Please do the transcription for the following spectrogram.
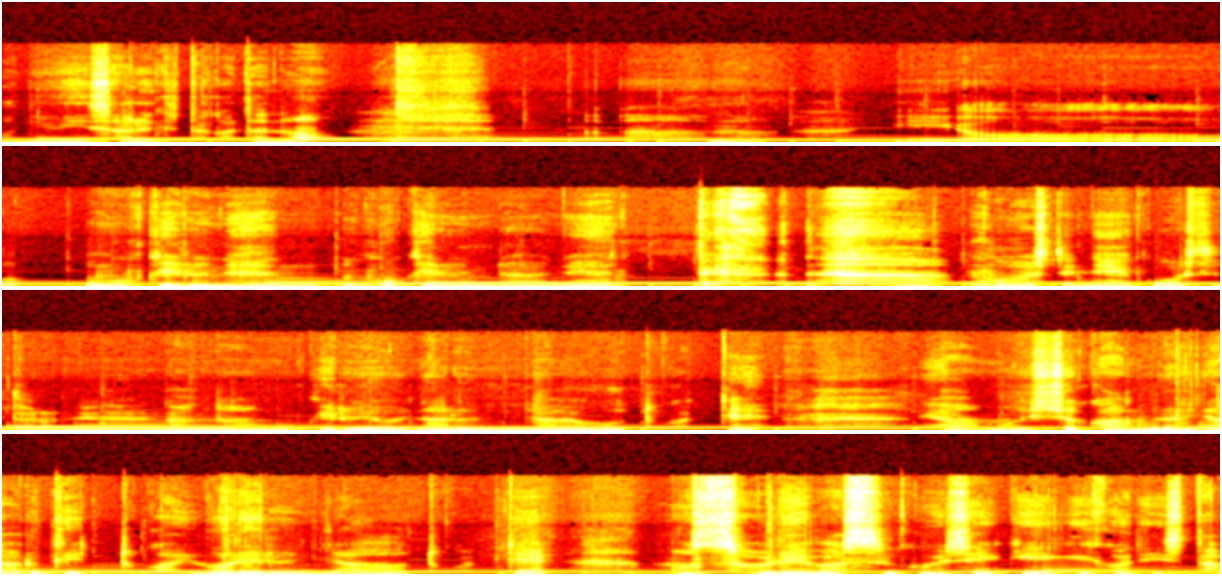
入院されてた方の、うん、いや動けるね、動けるんだよねってこうしてねこうしてたらねだんだん動けるようになるんだよとかっていやもう1週間ぐらいで歩けとか言われるんだとかってもうそれはすごい整形外科でした。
